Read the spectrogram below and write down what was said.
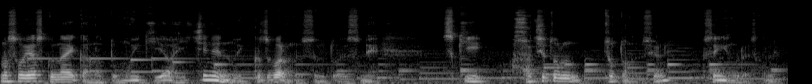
まあ、そう安くないかなと思いきや1年の一括払いにするとですね月8ドルちょっとなんですよね。1000円ぐらいですかね。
